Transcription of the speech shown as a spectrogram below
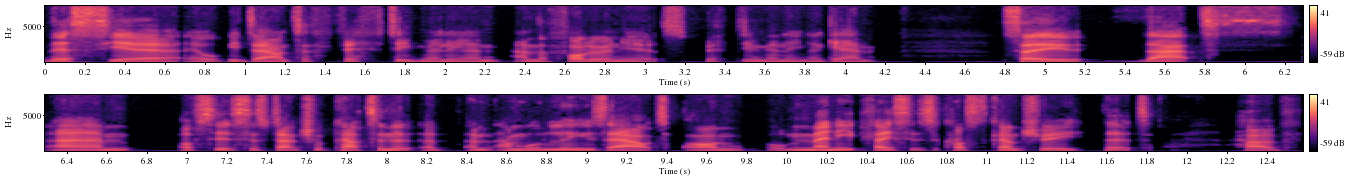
This year it will be down to 50 million and the following year it's 50 million again. So that's um, obviously a substantial cut, and, and, and we'll lose out on or many places across the country that have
